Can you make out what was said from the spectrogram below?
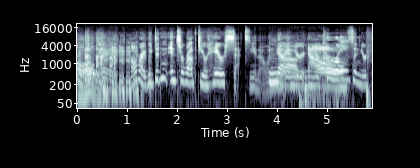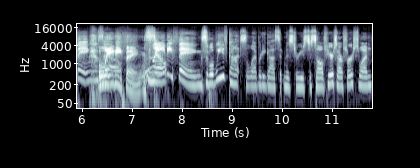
oh. Okay. All right. We didn't interrupt your hair sets, you know, and, your, and, No, and your curls and your things. Lady things. Lady things. Well, we've got celebrity gossip mysteries to solve. Here's our first one.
